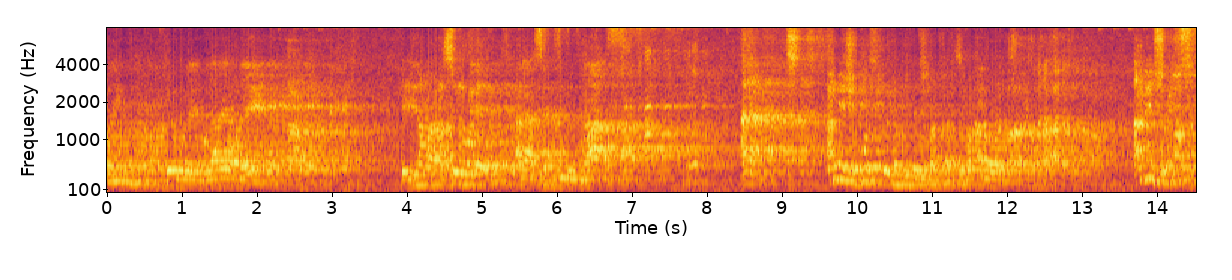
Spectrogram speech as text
অনেক কেউ বলে ওনারে অনেক এই আমার রাসুল বলে, আলা সাজ্জিদুন নাস। আনা আমি সমস্ত নবীদের সরকার সুবহানাল্লাহ। আমি সমস্ত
